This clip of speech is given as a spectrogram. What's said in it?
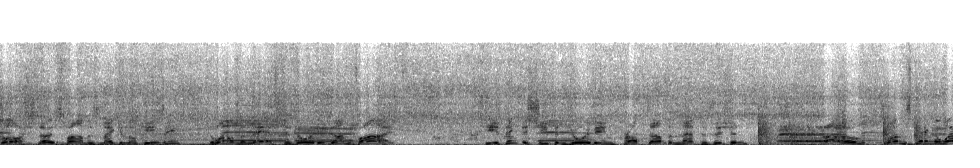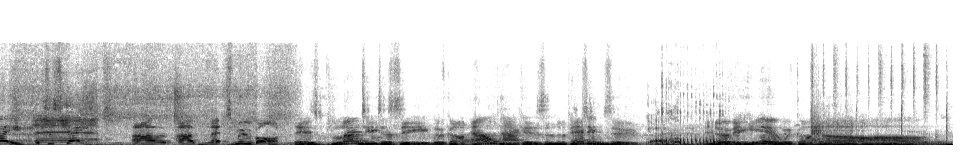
Gosh, those farmers make it look easy. The one on the left has already done five. Do you think the sheep enjoy being propped up in that position? Uh-oh, one's getting away. It's escaped. Uh, uh, let's move on. There's plenty to see. We've got alpacas in the petting zoo. And over here we've got the...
